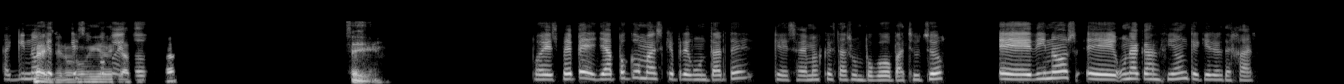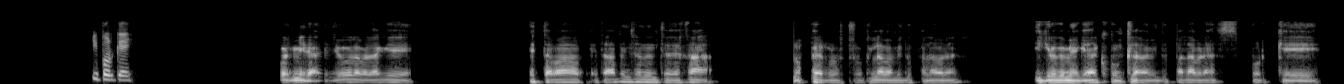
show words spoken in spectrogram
Aquí no, que no es un poco de todo. Sí, Pues Pepe, ya poco más que preguntarte, que sabemos que estás un poco pachucho. Eh, dinos eh, una canción que quieres dejar. ¿Y por qué? pues mira, yo la verdad que estaba, estaba pensando entre dejar los perros o clávame tus palabras y creo que me voy a quedar con clávame tus palabras porque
